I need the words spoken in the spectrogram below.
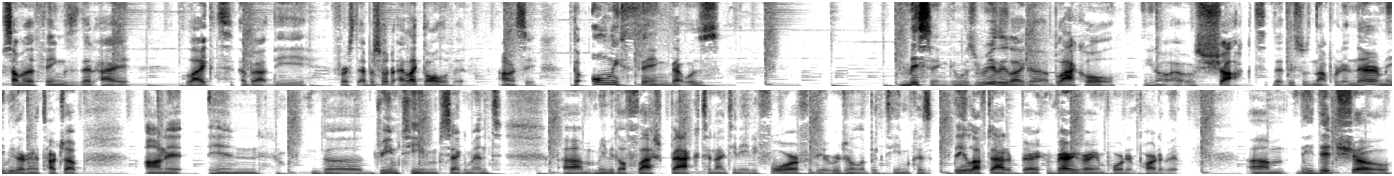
some of the things that I liked about the first episode, I liked all of it honestly. The only thing that was missing, it was really like a black hole. You know, I was shocked that this was not put in there. Maybe they're going to touch up on it in the Dream Team segment. Um, maybe they'll flash back to 1984 for the original Olympic team because they left out a very, very, very important part of it. Um, they did show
